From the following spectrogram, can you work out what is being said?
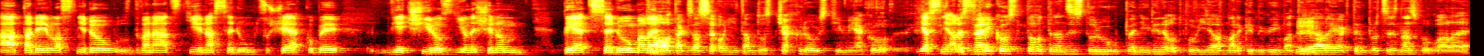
a tady vlastně jdou z 12 na 7, což je jakoby větší rozdíl než jenom 5, 7, ale... No, tak zase oni tam dost čachrou s tím, jako... Jasně, ale... Velikost toho transistoru úplně nikdy neodpovídá v marketingových materiálech, hmm. jak ten proces nazvou, ale...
